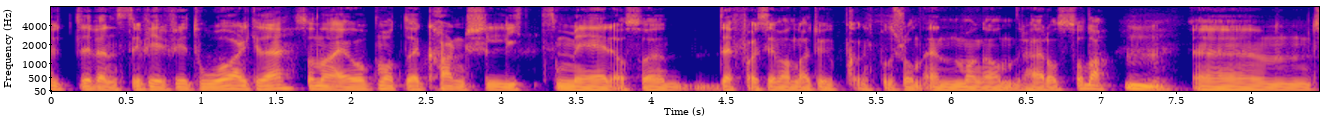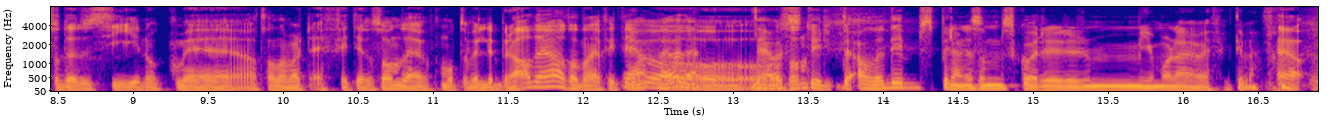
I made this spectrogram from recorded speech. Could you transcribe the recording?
ute til venstre i 4-4-2 òg, er det ikke det? Så han er jo på en måte kanskje litt mer også en defensiv anlagt utgangsposisjon enn mange andre her også, da. Um, så det du sier nok med at han har vært effektiv og sånn, det er jo på en måte veldig bra, det. At han er effektiv. Ja, det er jo det. Og, og, det er jo og sånn. alle de spillerne som skårer mye mål, er jo effektive. Ja.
